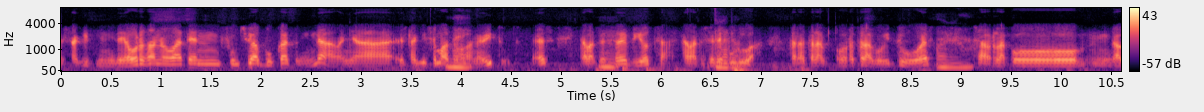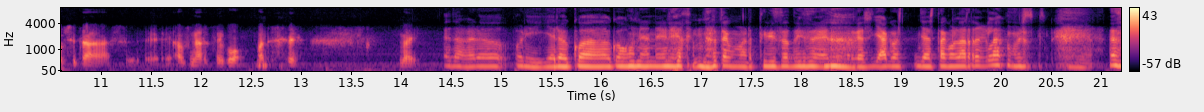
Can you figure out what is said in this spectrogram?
ez dakit, nire organo baten funtzioa bukatu egin da, baina ez dakit zenbat Bai. organo ditut, ez? Eta batez ere bihotza, eta batez ere Claro. burua. Eta horretarako- ditugu, ez? Osa, horrelako gauzetaz eh, hausnartzeko, batez ere. Bai. Eta gero, hori, jerokoa daukagunean ere jendarteak martirizatu izan, porque si ya, ya está con la regla, pues, ez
